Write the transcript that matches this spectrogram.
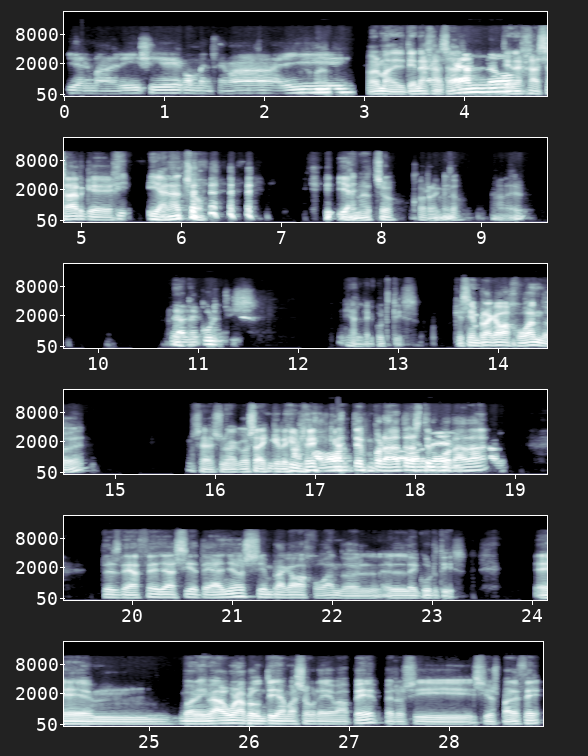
y el Madrid sigue con Benzema ahí. Bueno, el Madrid tiene a Hazard. Tiene a Hazard que... Y, y a Nacho. y a Nacho, correcto. A ver. Y al de Curtis. Y al de Curtis. Que siempre acaba jugando, ¿eh? O sea, es una cosa increíble. favor, temporada tras él, temporada, claro. desde hace ya siete años, siempre acaba jugando el, el de Curtis. Eh, bueno, y alguna preguntilla más sobre Mbappé, pero si, si os parece,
